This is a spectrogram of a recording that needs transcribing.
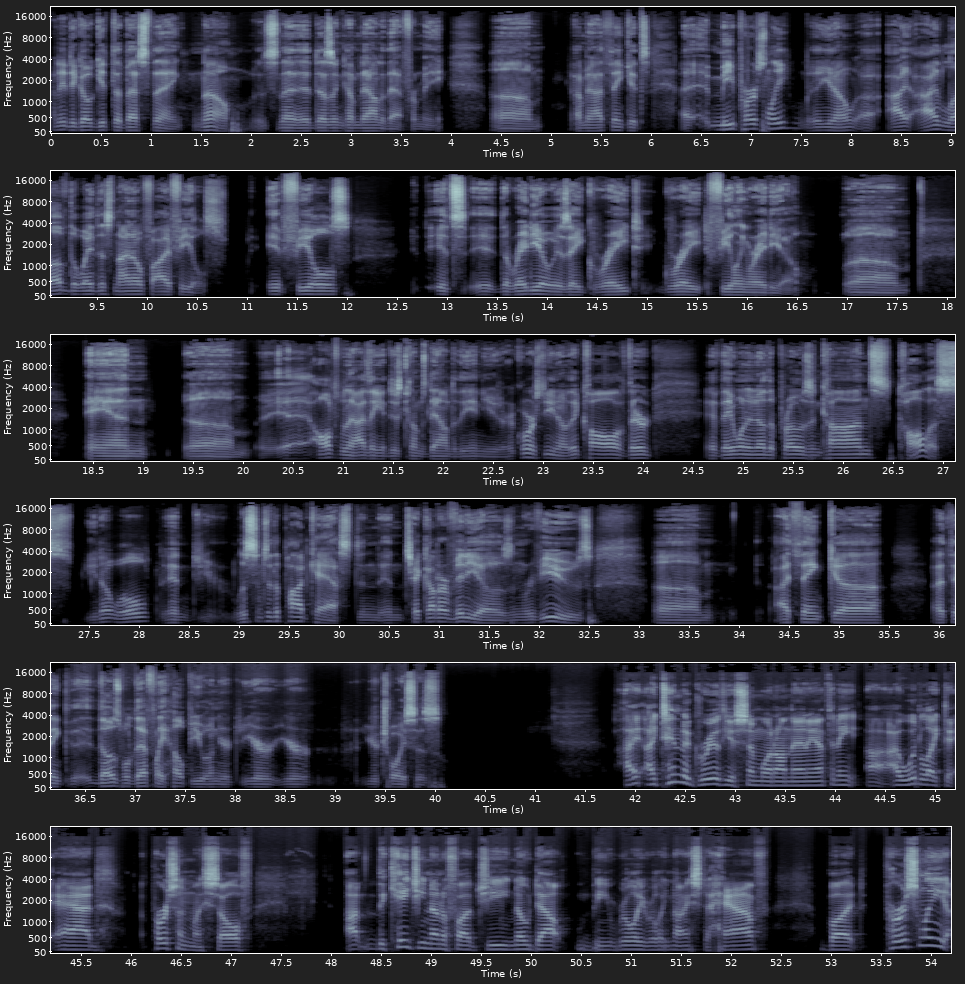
i need to go get the best thing no it's it doesn't come down to that for me um, I mean, I think it's uh, me personally. You know, uh, I I love the way this 905 feels. It feels it's it, the radio is a great, great feeling radio. Um, and um, ultimately, I think it just comes down to the end user. Of course, you know they call if they're if they want to know the pros and cons, call us. You know, we'll and listen to the podcast and and check out our videos and reviews. Um, I think uh, I think those will definitely help you on your your your your choices. I, I tend to agree with you somewhat on that, Anthony. Uh, I would like to add, personally myself, uh, the KG905G no doubt would be really, really nice to have. But personally,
